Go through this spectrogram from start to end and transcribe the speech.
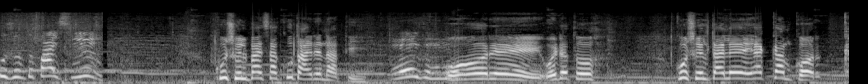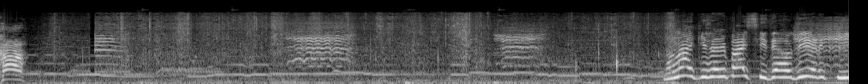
না কুসুম তো পাইছি। কুশল পয়সা কোথায় রে নাতি? এই যে ওরে ওইটা তো কুশল তাইলে এক কাম কর খা। না না কি জানি পাইছি দেহ দি এটা কি?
